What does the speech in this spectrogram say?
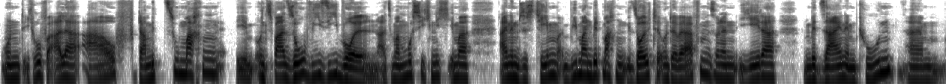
Und ich rufe alle auf, da mitzumachen, und zwar so, wie sie wollen. Also man muss sich nicht immer einem System, wie man mitmachen sollte, unterwerfen, sondern jeder mit seinem Tun, ähm,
